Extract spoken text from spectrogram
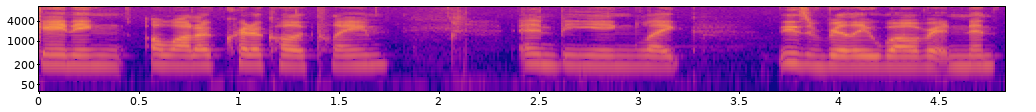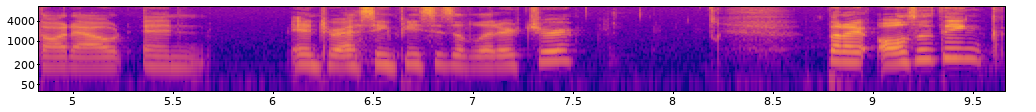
gaining a lot of critical acclaim and being like these really well written and thought out and interesting pieces of literature. But I also think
